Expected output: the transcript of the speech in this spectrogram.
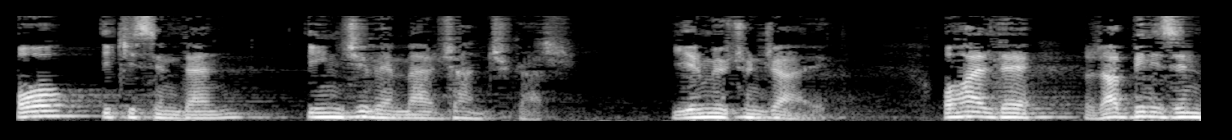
O ikisinden inci ve mercan çıkar. 23. ayet. O halde Rabbinizin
